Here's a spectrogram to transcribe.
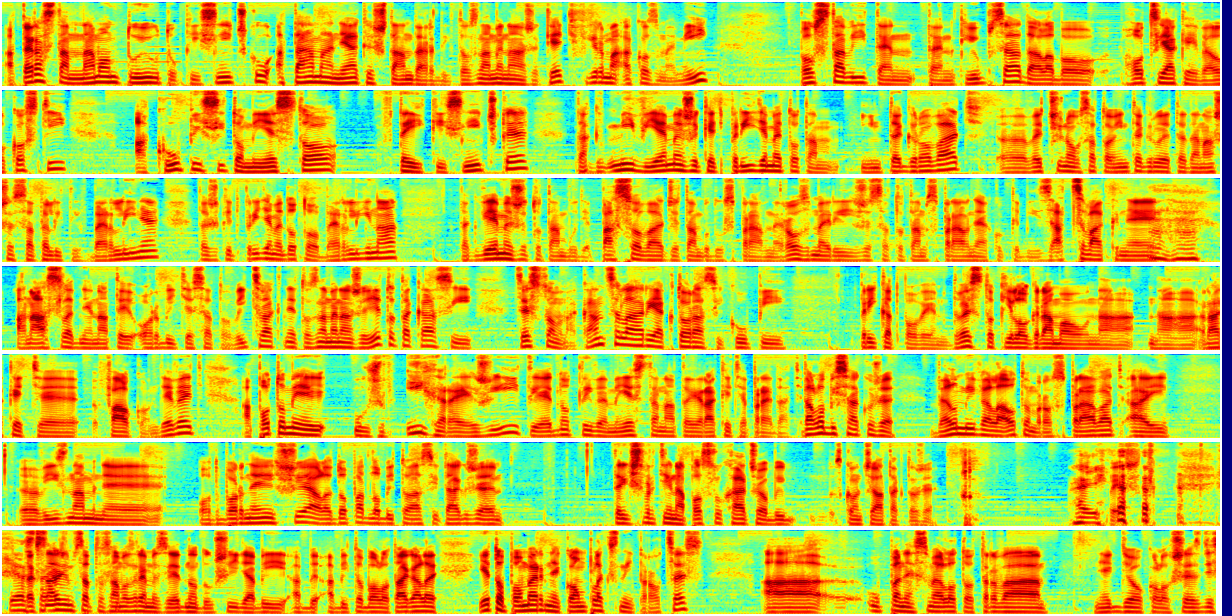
a teraz tam namontujú tú kysničku a tá má nejaké štandardy. To znamená, že keď firma ako sme my postaví ten, ten CubeSat alebo hociakej veľkosti a kúpi si to miesto v tej kysničke, tak my vieme, že keď prídeme to tam integrovať, e, väčšinou sa to integruje teda naše satelity v Berlíne, takže keď prídeme do toho Berlína, tak vieme, že to tam bude pasovať, že tam budú správne rozmery, že sa to tam správne ako keby zacvakne uh-huh. a následne na tej orbite sa to vycvakne. To znamená, že je to taká si cestovná kancelária, ktorá si kúpi príklad poviem, 200 kg na, na rakete Falcon 9 a potom jej už v ich réžii tie jednotlivé miesta na tej rakete predať. Dalo by sa akože veľmi veľa o tom rozprávať, aj e, významne odbornejšie, ale dopadlo by to asi tak, že tri štvrtina poslucháčov by skončila takto, že... Hej. tak snažím sa to samozrejme zjednodušiť, aby, aby, aby to bolo tak, ale je to pomerne komplexný proces a úplne smelo to trvá niekde okolo 60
